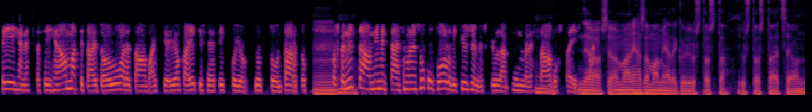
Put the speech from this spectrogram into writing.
siihen, että siihen ammattitaitoon luodetaan, vaikka joka ikiseen pikkujuttuun tartu. Mm. Koska nyt tämä on nimittäin semmoinen sukupolvikysymys kyllä mun mielestä Mm. avustajista. Joo, se on, mä oon ihan samaa mieltä kyllä just tosta, just tosta että se on,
